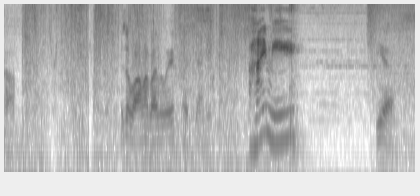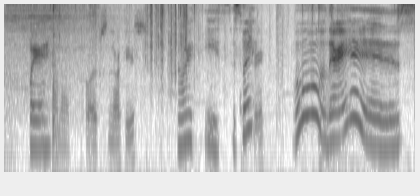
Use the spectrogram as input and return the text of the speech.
Oh. There's a llama, by the way, right behind you. Behind me, Yeah. where? Kind of towards northeast. Northeast. This way? Ooh, there is.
